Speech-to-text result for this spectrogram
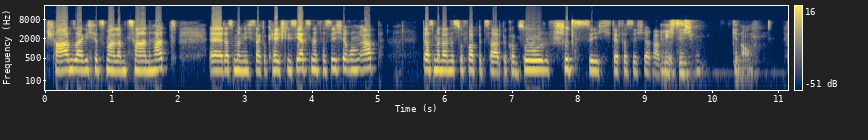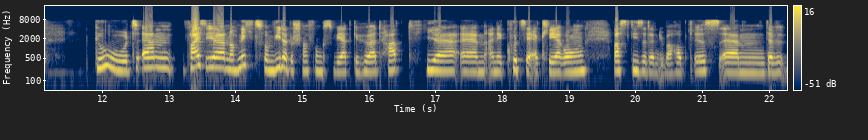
Schaden, sage ich jetzt mal, am Zahn hat, äh, dass man nicht sagt, okay, ich schließe jetzt eine Versicherung ab, dass man dann es sofort bezahlt bekommt. So schützt sich der Versicherer. Richtig, genau. Gut, ähm, falls ihr noch nichts vom Wiederbeschaffungswert gehört habt, hier ähm, eine kurze Erklärung, was dieser denn überhaupt ist. Ähm, der,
